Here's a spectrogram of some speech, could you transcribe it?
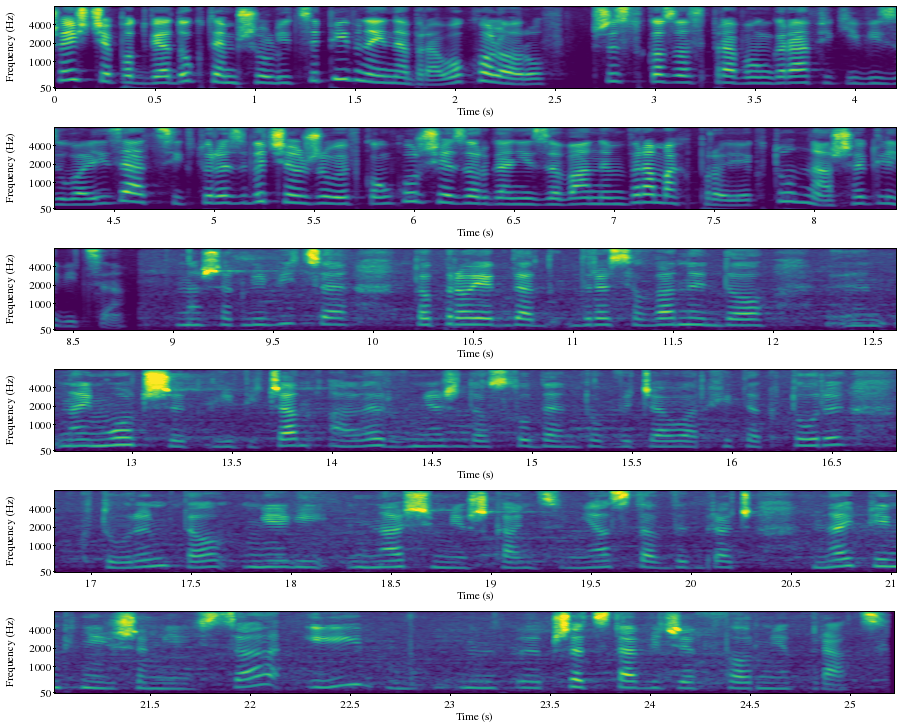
Przejście pod wiaduktem przy ulicy Piwnej nabrało kolorów. Wszystko za sprawą grafik i wizualizacji, które zwyciężyły w konkursie zorganizowanym w ramach projektu Nasze Gliwice. Nasze Gliwice to projekt adresowany do y, najmłodszych gliwiczan, ale również do studentów Wydziału Architektury, w którym to mieli nasi mieszkańcy miasta wybrać najpiękniejsze miejsca i y, przedstawić je w formie pracy.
